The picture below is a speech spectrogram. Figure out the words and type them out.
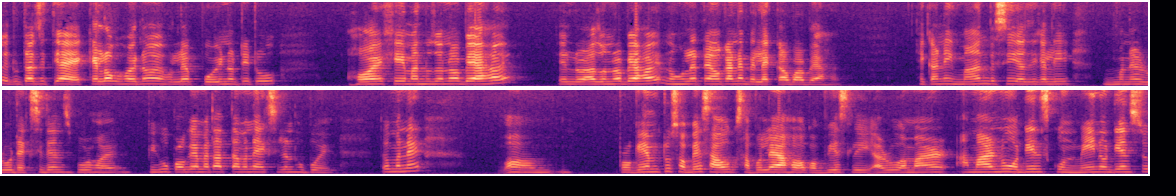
এই দুটা যেতিয়া একেলগ হয় নহয় হ'লে পৰিণতিটো হয় সেই মানুহজনৰ বেয়া হয় সেই ল'ৰাজনৰ বেয়া হয় নহ'লে তেওঁৰ কাৰণে বেলেগ কাৰোবাৰ বেয়া হয়। সেইকাৰণে ইমান বেছি আজিকালি মানে ৰোড এক্সিডেণ্টছবোৰ হয়। বিহু প্ৰগ্ৰেম এটাত তাৰমানে এক্সিডেণ্ট হ'বই। তো মানে প্ৰগ্ৰেমটো চবেই চাওক চাবলৈ আহক অবভিয়াছলি আৰু আমাৰ আমাৰনো অডিয়েঞ্চ কোন? মেইন অডিয়েঞ্চটো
